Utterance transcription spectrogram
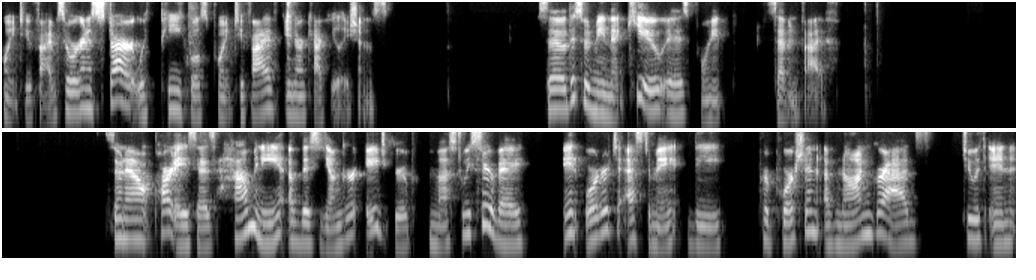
0.25. So we're going to start with P equals 0.25 in our calculations. So this would mean that Q is 0.75. So now part A says, how many of this younger age group must we survey in order to estimate the proportion of non-grads to within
